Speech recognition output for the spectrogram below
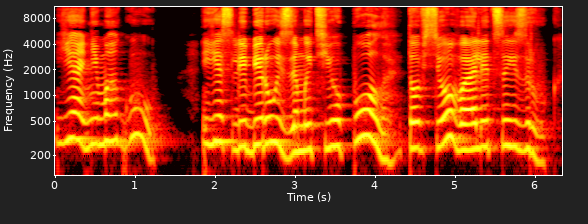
«Я не могу. Если берусь за мытье пола, то все валится из рук.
